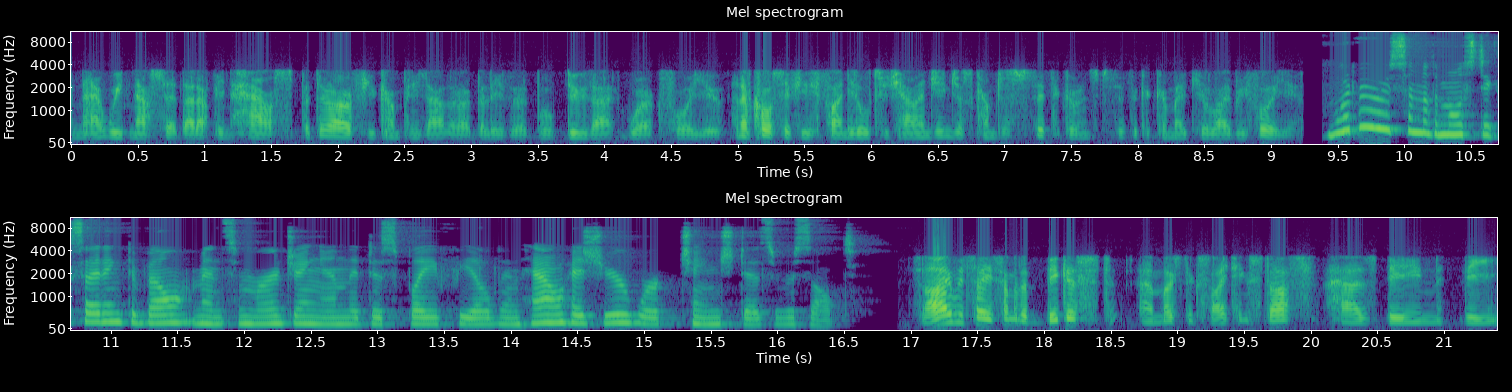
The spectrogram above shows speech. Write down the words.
And now we've now set that up in-house, but there are a few companies out there, I believe, that will do that work for you. And of course, if you find it all too challenging, just come to Specifica, and Specifica can make your library for you. What are some of the most exciting developments emerging in the display field, and how has your work changed as a result? I would say some of the biggest and most exciting stuff has been the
